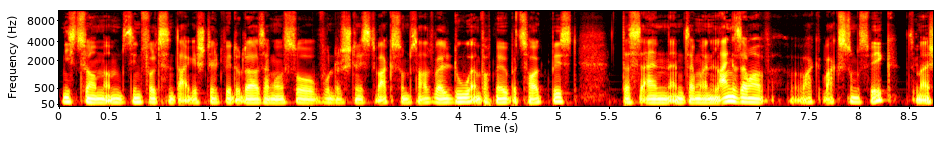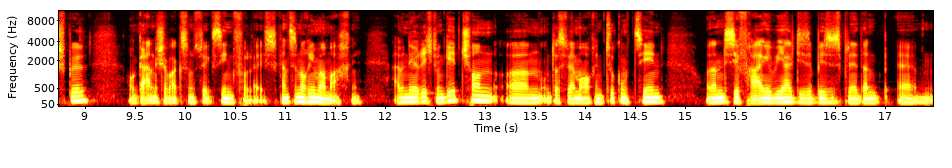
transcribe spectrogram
nicht so am, am, sinnvollsten dargestellt wird oder sagen wir so, wo das schnellste Wachstum hat, weil du einfach mehr überzeugt bist, dass ein, ein, sagen wir, ein langsamer Wachstumsweg, zum Beispiel organischer Wachstumsweg, sinnvoller ist. Das kannst du noch immer machen. Aber in die Richtung geht schon ähm, und das werden wir auch in Zukunft sehen. Und dann ist die Frage, wie halt diese Businesspläne dann ähm,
